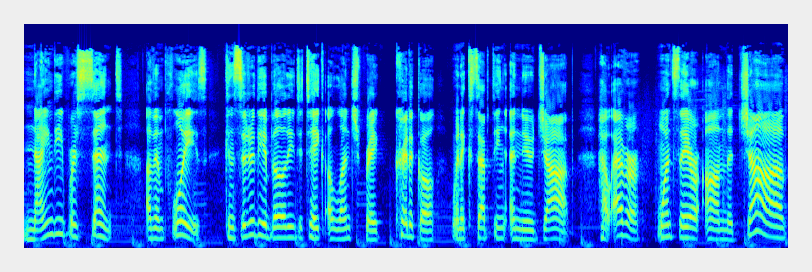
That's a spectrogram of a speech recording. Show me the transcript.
90% of employees Consider the ability to take a lunch break critical when accepting a new job. However, once they are on the job,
